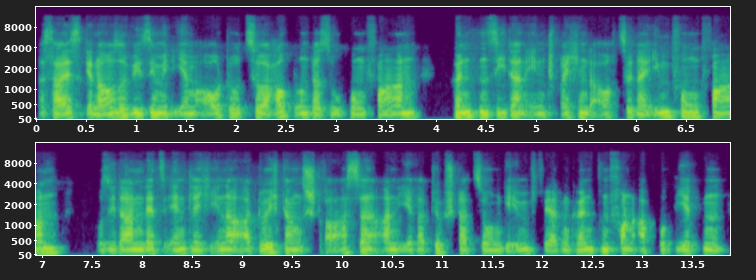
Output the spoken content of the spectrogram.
Das heißt, genauso wie Sie mit Ihrem Auto zur Hauptuntersuchung fahren, könnten Sie dann entsprechend auch zu einer Impfung fahren wo sie dann letztendlich in einer Art Durchgangsstraße an ihrer TÜV-Station geimpft werden könnten von approbierten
